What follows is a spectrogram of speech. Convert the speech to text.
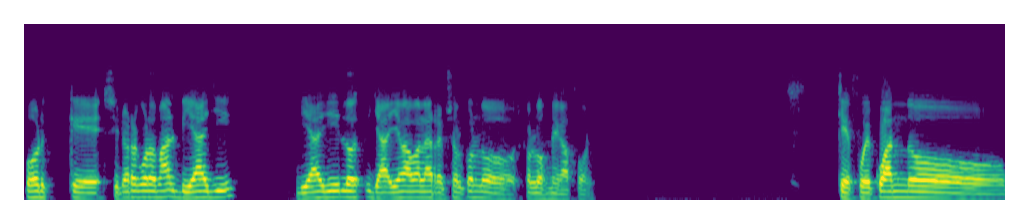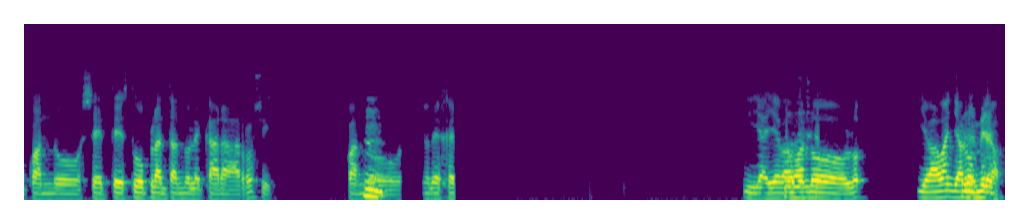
Porque, si no recuerdo mal, Viaggi, Viaggi lo- ya llevaba la Repsol con los, con los megafón. Que fue cuando, cuando Sete estuvo plantándole cara a Rossi. Cuando el año de Jerez. Y ya llevaban, lo- lo- llevaban ya Bueno, los mira.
